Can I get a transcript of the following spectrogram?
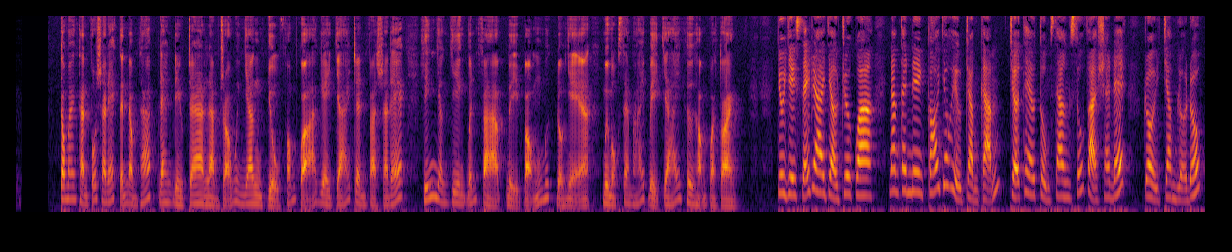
Công an thành phố Sa Đéc tỉnh Đồng Tháp đang điều tra làm rõ nguyên nhân vụ phóng hỏa gây cháy trên phà Sa Đéc khiến nhân viên bến phà bị bỏng mức độ nhẹ, 11 xe máy bị cháy hư hỏng hoàn toàn. Dù gì xảy ra vào trưa qua, nam thanh niên có dấu hiệu trầm cảm, chở theo thùng xăng xuống phà Sa Đéc rồi châm lửa đốt.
